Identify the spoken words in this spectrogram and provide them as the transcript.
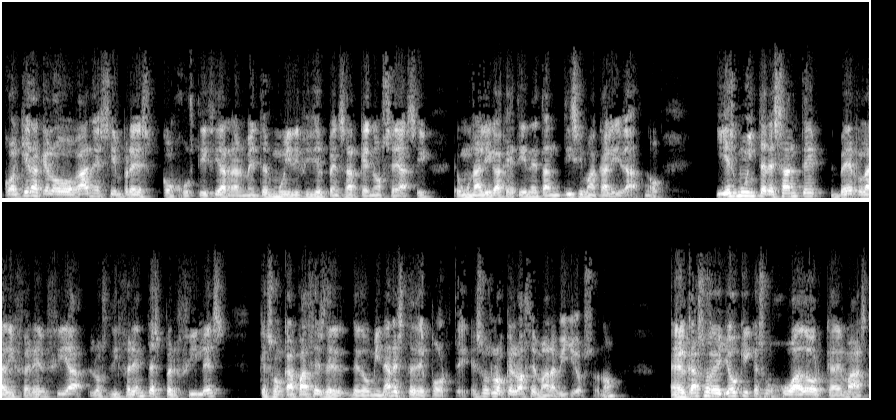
cualquiera que lo gane siempre es con justicia, realmente es muy difícil pensar que no sea así en una liga que tiene tantísima calidad, ¿no? Y es muy interesante ver la diferencia, los diferentes perfiles que son capaces de, dominar este deporte. Eso es lo que lo hace maravilloso, ¿no? En el caso de Jokic, que es un jugador que además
